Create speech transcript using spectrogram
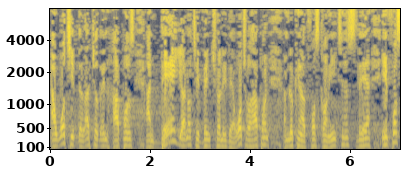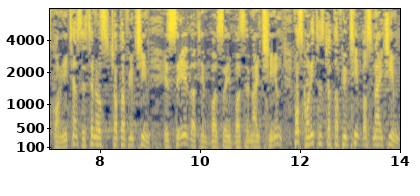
And what if the rapture then happens and then you are not eventually there? What will happen? I'm looking at First Corinthians there. In First Corinthians, it's in chapter 15. It says that in verse, in verse 19. First Corinthians chapter 15, verse 19.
